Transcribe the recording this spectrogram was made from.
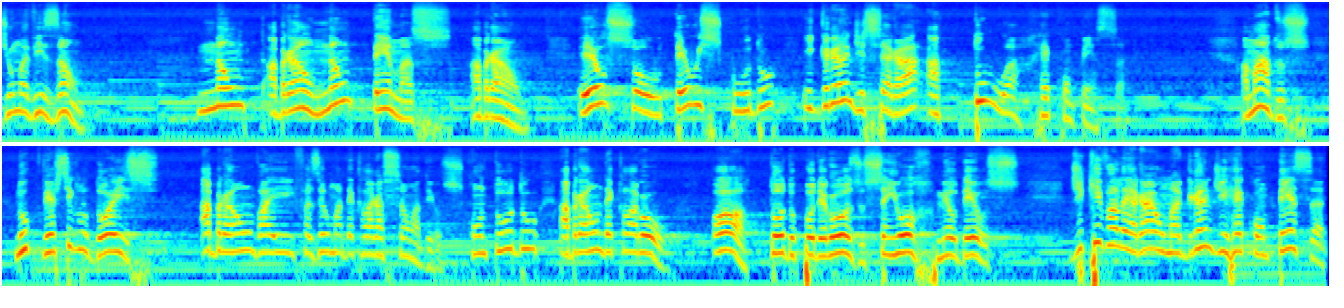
de uma visão. Não, Abraão, não temas, Abraão. Eu sou o teu escudo e grande será a tua recompensa. Amados, no versículo 2, Abraão vai fazer uma declaração a Deus. Contudo, Abraão declarou: Ó Todo-Poderoso, Senhor meu Deus, de que valerá uma grande recompensa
